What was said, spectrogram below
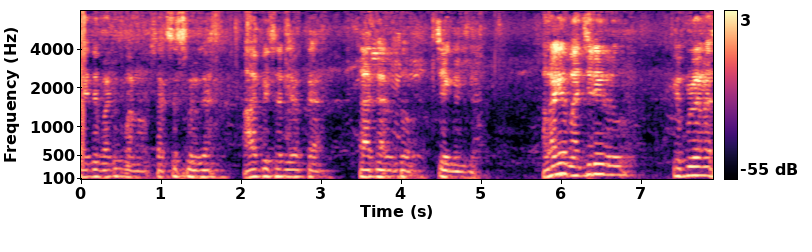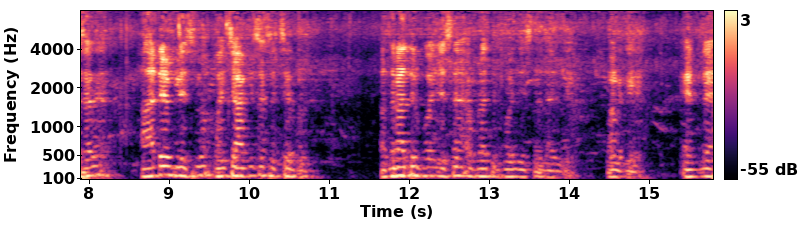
అయితే మటుకు మనం సక్సెస్ఫుల్గా ఆఫీసర్ల యొక్క సహకారంతో చేయగలిగాం. అలాగే మంచినీరు ఎప్పుడైనా సరే ఆర్డీఎం ప్లేస్లో మంచి ఆఫీసర్స్ వచ్చారు అర్ధరాత్రి ఫోన్ చేసినా అర్ధరాత్రి ఫోన్ చేసినా దానికి మనకి వెంటనే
